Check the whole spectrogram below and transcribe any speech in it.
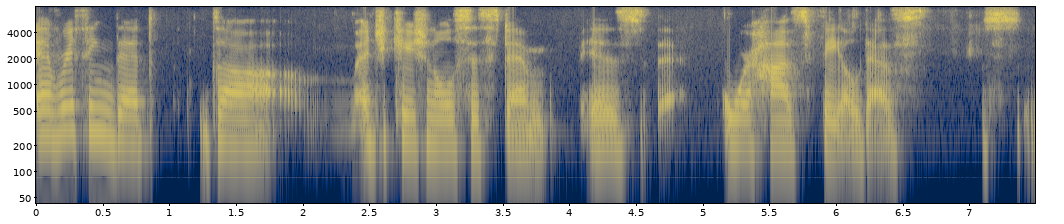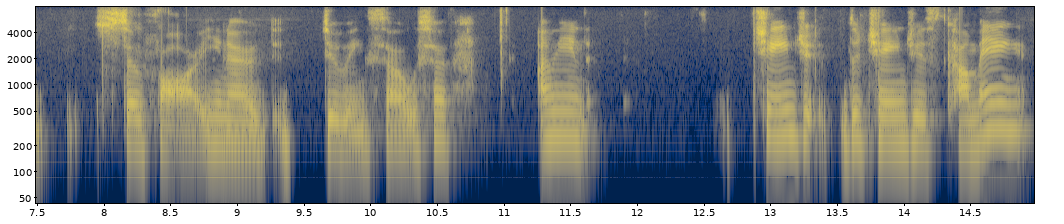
everything that the educational system is or has failed as so far, you know, mm-hmm. doing so. So, I mean, change the change is coming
